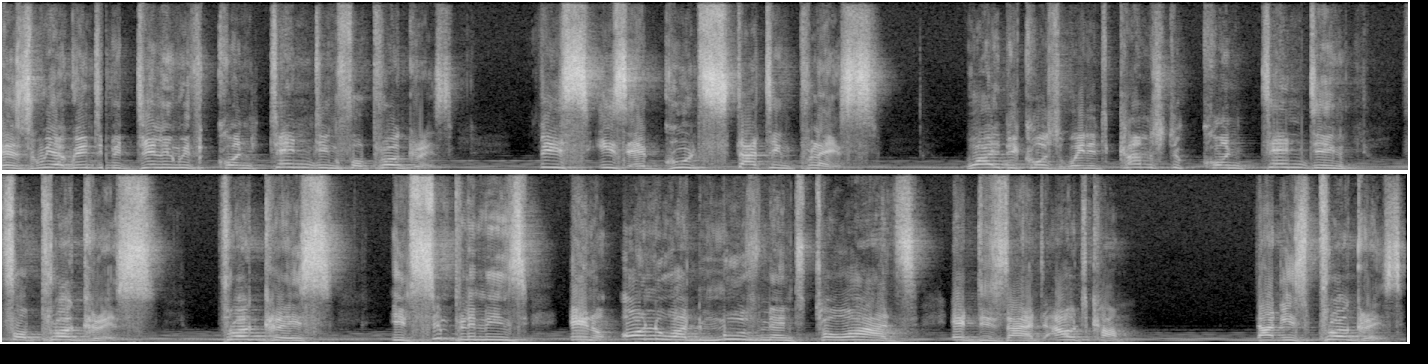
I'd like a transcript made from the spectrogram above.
as we are going to be dealing with contending for progress. This is a good starting place. Why? Because when it comes to contending for progress, progress, it simply means an onward movement towards a desired outcome. That is progress.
